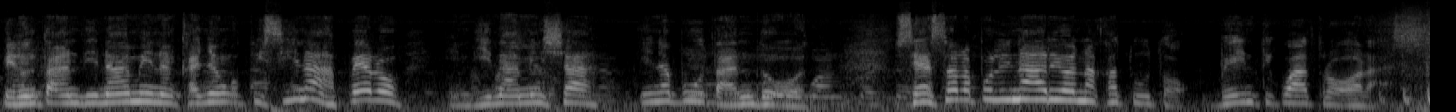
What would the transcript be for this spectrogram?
Pinuntahan din namin ang kanyang opisina pero hindi namin siya inabutan doon. Cesar Apolinario 24 horas.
